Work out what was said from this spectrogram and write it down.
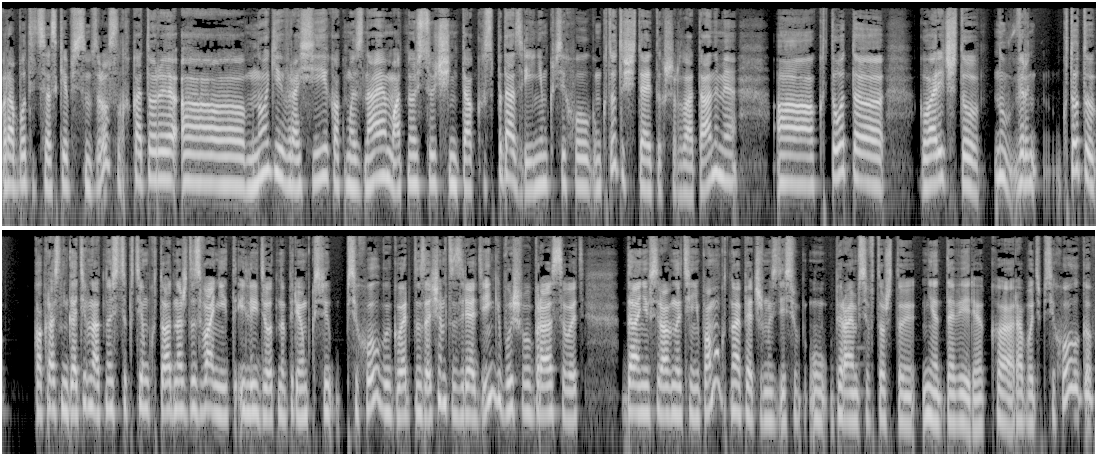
работать со скепсисом взрослых, которые э, многие в России, как мы знаем, относятся очень так с подозрением к психологам. Кто-то считает их шарлатанами, э, кто-то говорит, что, ну, вер... кто-то как раз негативно относится к тем, кто однажды звонит или идет на прием к психологу и говорит, ну зачем ты зря деньги будешь выбрасывать? Да, они все равно тебе не помогут, но опять же мы здесь упираемся в то, что нет доверия к работе психологов.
